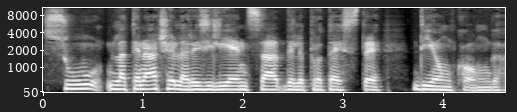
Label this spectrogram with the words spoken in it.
sulla tenacia e la resilienza delle proteste di Hong Kong.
